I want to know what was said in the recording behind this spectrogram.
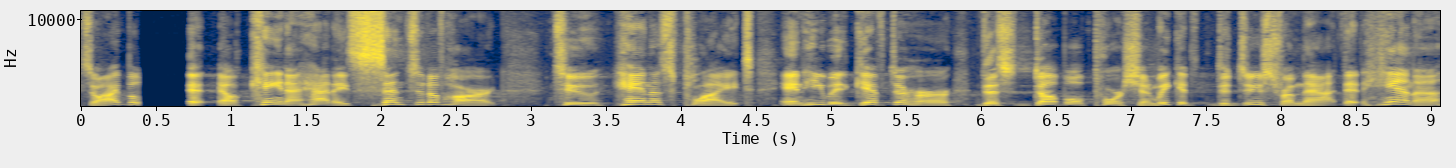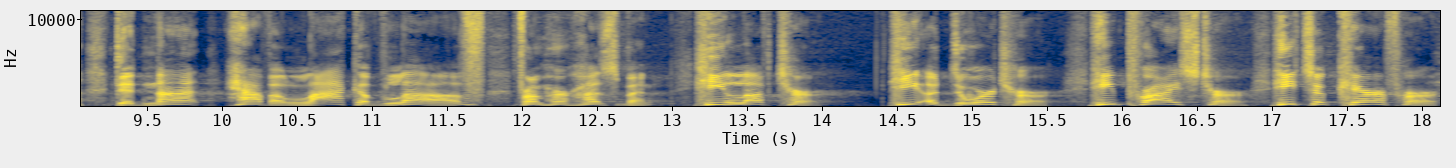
So I believe that Elkanah had a sensitive heart to Hannah's plight, and he would give to her this double portion. We could deduce from that that Hannah did not have a lack of love from her husband. He loved her. He adored her. He prized her. He took care of her.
